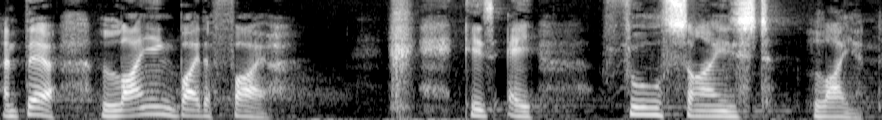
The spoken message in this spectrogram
and there, lying by the fire, is a full sized lion.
